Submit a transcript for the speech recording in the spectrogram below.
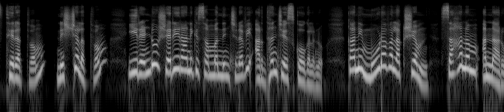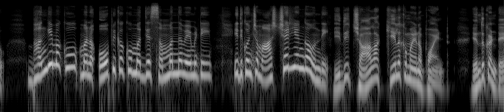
స్థిరత్వం నిశ్చలత్వం ఈ రెండూ శరీరానికి సంబంధించినవి అర్థం చేసుకోగలను. కాని మూడవ లక్ష్యం సహనం అన్నారు. భంగిమకు మన ఓపికకు మధ్య సంబంధమేమిటి ఇది కొంచెం ఆశ్చర్యంగా ఉంది. ఇది చాలా కీలకమైన పాయింట్. ఎందుకంటే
